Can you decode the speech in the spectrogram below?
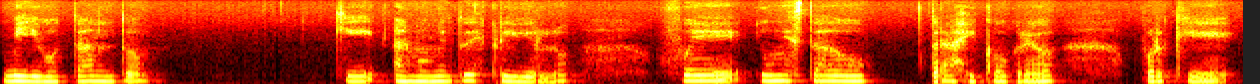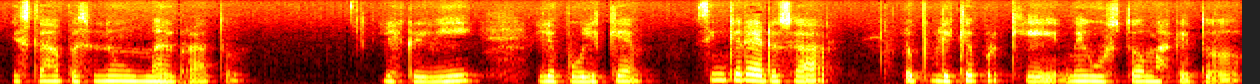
me llegó tanto que al momento de escribirlo fue un estado trágico, creo, porque estaba pasando un mal rato. Lo escribí y lo publiqué sin querer, o sea, lo publiqué porque me gustó más que todo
